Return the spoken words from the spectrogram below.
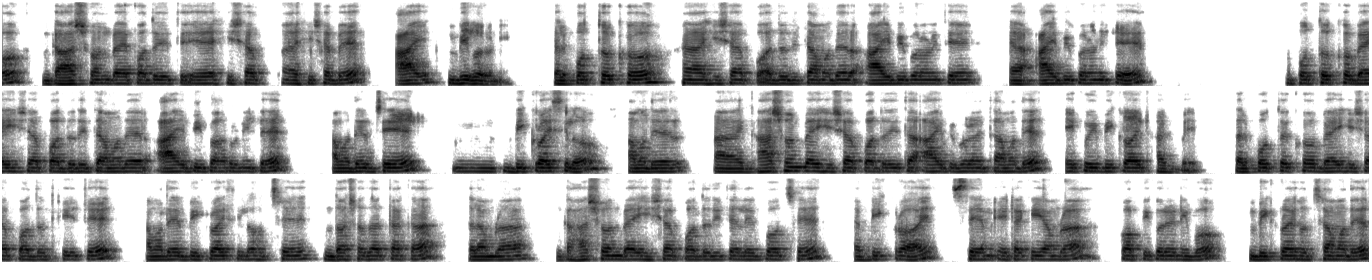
গাসন ব্যয় পদ্ধতিতে হিসাব হিসাবে আয় বিবরণী। তাহলে প্রত্যক্ষ হিসাব পদ্ধতিতে আমাদের আয় বিবরণীতে আয় বিবরণীতে প্রত্যক্ষ ব্যয় হিসাব পদ্ধতিতে আমাদের আয় বিবরণীতে আমাদের যে বিক্রয় ছিল, আমাদের ঘাসন ব্যয় হিসাব পদ্ধতিতে আয় বিবরণীতে আমাদের একই বিক্রয় থাকবে। তাহলে প্রত্যক্ষ ব্যয় হিসাব পদ্ধতিতে আমাদের বিক্রয় ছিল হচ্ছে দশ হাজার টাকা। তাহলে আমরা ঘাসন ব্যয় হিসাব পদ্ধতিতে লিখব হচ্ছে বিক্রয়। সেম এটাকেই আমরা কপি করে নিব। বিক্রয় হচ্ছে আমাদের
